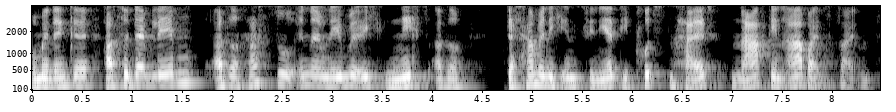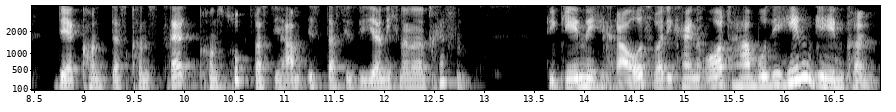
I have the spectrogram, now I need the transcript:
Und mir denke, hast du in deinem Leben, also hast du in deinem Leben wirklich nichts, also das haben wir nicht inszeniert, die putzten halt nach den Arbeitszeiten. Der, das Konstrukt, was die haben, ist, dass sie sich ja nicht einander treffen. Die gehen nicht raus, weil die keine Orte haben, wo sie hingehen können.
